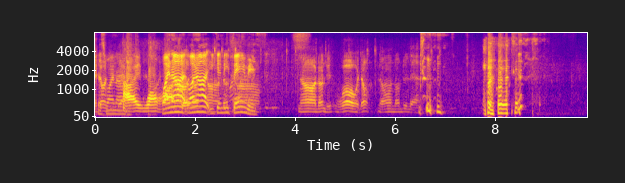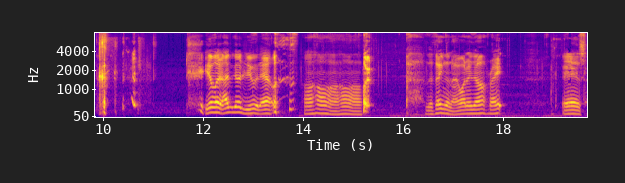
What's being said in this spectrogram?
Because don't why not? I won't. Why not? Why not? No, You can be famous. No, don't do. Whoa, don't, don't, don't do that. You know what? I'm gonna do it now. uh-huh, uh-huh. The thing that I want to know, right, is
